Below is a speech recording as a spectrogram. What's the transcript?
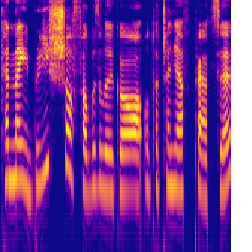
te najbliższe osoby z mojego otoczenia w pracy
